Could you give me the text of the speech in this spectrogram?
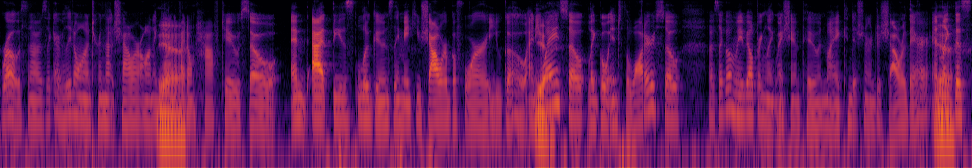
gross, and I was like, I really don't want to turn that shower on again Yeah. if I don't have to. So, and at these lagoons, they make you shower before you go anyway. So, like, go into the water. So, I was like, oh, maybe I'll bring like my shampoo and my conditioner and just shower there. And Yeah. like this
